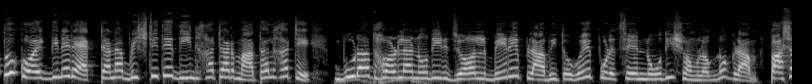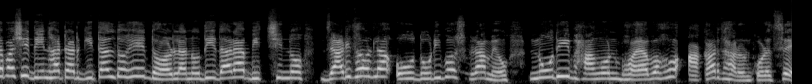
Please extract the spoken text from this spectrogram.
গত কয়েকদিনের একটানা বৃষ্টিতে দিনহাটার মাতালঘাটে বুড়া ধরলা নদীর জল বেড়ে প্লাবিত হয়ে পড়েছে নদী সংলগ্ন গ্রাম। পাশাপাশি দিনহাটার গীতালদহে ধরলা নদী দ্বারা বিচ্ছিন্ন জারিধরলা ও দড়িবস গ্রামেও নদী ভাঙন ভয়াবহ আকার ধারণ করেছে।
